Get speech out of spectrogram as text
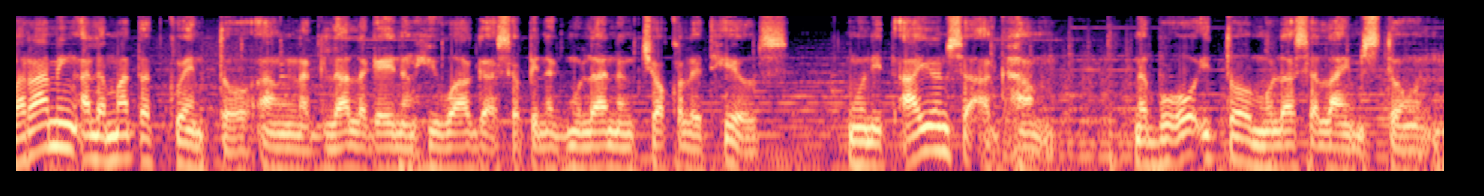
Maraming alamat at kwento ang naglalagay ng hiwaga sa pinagmula ng Chocolate Hills, ngunit ayon sa agham, nabuo ito mula sa limestone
